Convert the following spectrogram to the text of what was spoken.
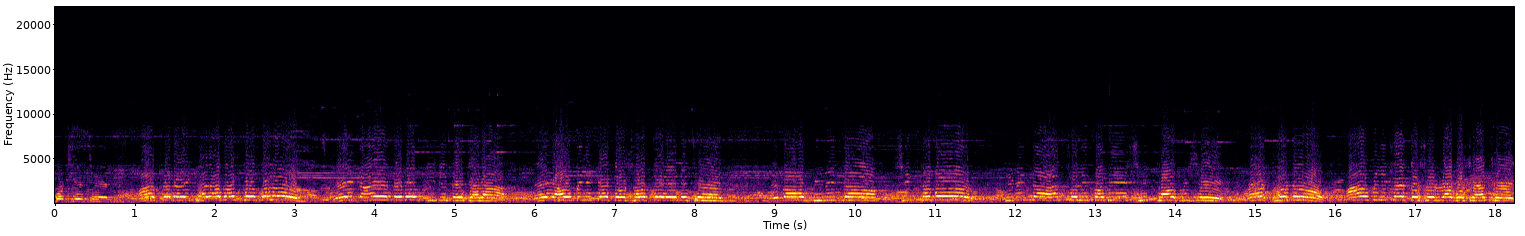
বসিয়েছেন আপনারা এই খেলা বন্ধ করুন এই নায়েব এবং দিদিতে যারা এই আওয়ামী লীগের দোষরদের এনেছেন এবং বিভিন্ন শিক্ষা বোর্ড বিভিন্ন আঞ্চলিক অফিস শিক্ষা অফিসে এখনও আওয়ামী লীগের দোষররা বসে আছেন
